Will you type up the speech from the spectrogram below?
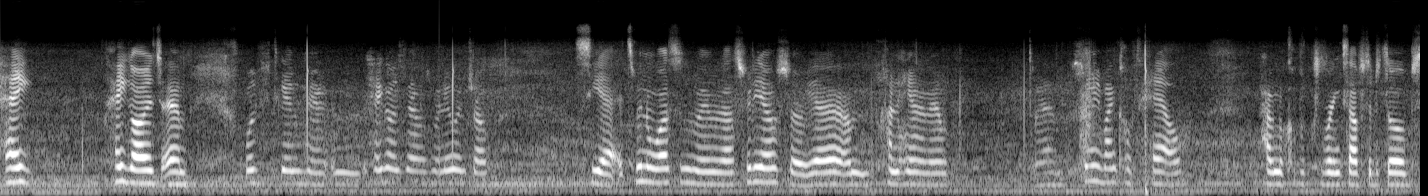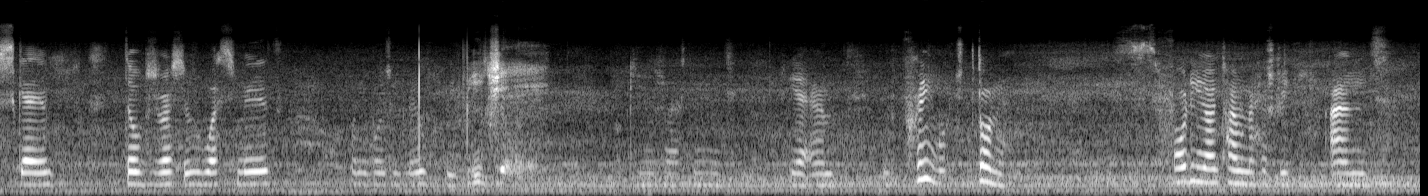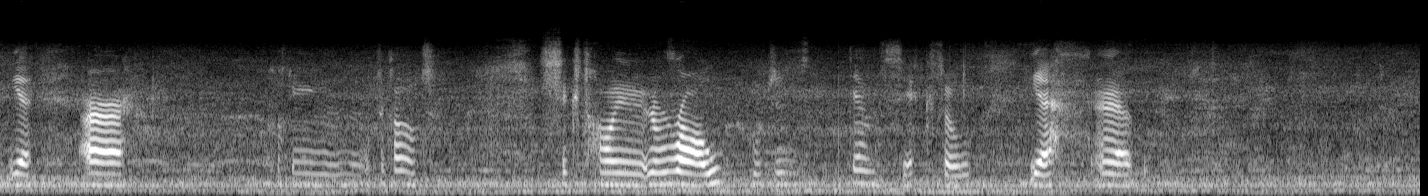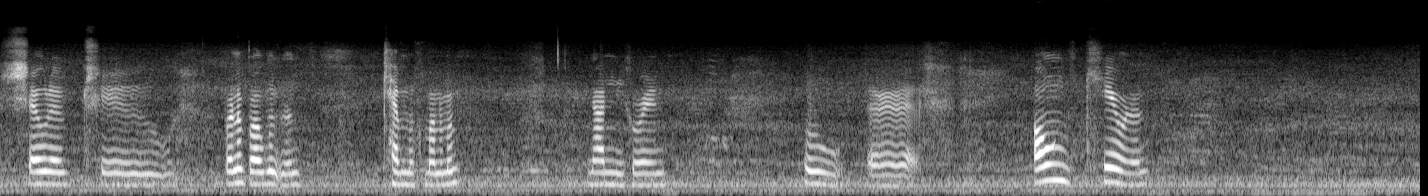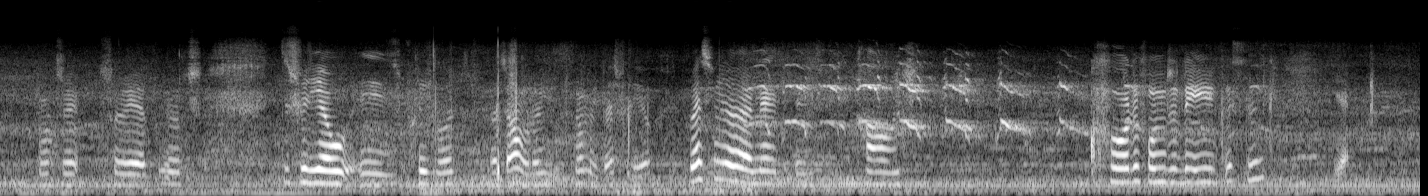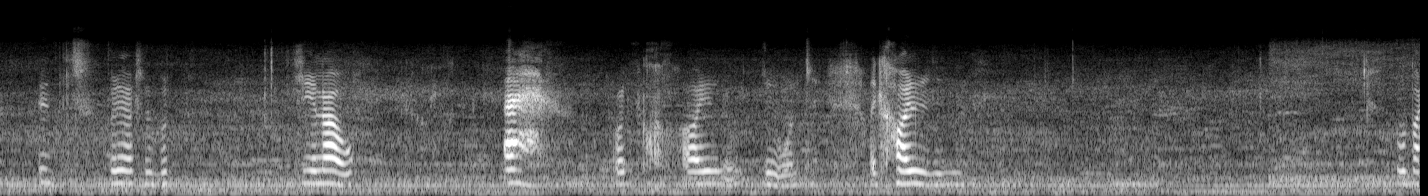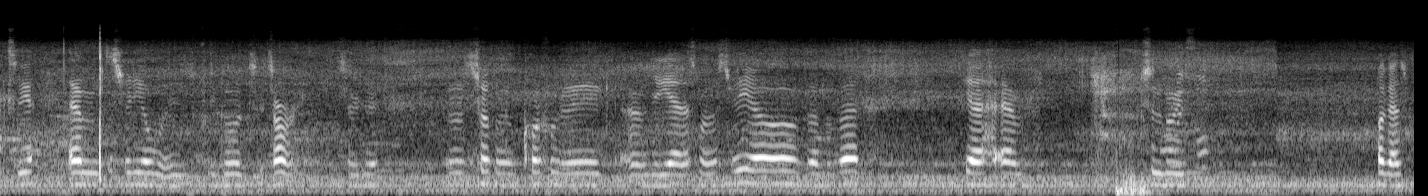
Hey, hey guys, um, welcome to Game here, and hey guys, that was my new intro. So yeah, it's been a while since my last video, so yeah, I'm kind of here now. Um, Sunnybank Hotel, having a couple of drinks after the Dubs game. Dubs versus Westmeath. When you boys in blue, we beat you. Okay. Yeah, um, we've pretty much done it. It's 49 time in our history, and yeah, our fucking what's it called? Sixth time in a row, which is damn sick. So yeah. Um, shout out to Bernard Brogan and Kevin McManamon, Nadine Corinne, who uh, Owen Kieran. That's it. So yeah. This video is pretty good. That's all. It's not my best video. The best video I made is called Quarter Funds League, I think. Yeah. It's pretty excellent, but so you know, ah, I kind of do want to. I kind of do. Well, back to you. Um, this video is pretty good. It's alright. So good. I was talking about the rig, and yeah, that's my last video. Blah blah blah. Yeah. Um. So nice. Bye guys.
